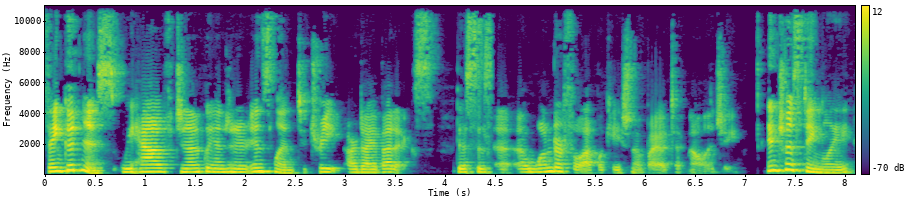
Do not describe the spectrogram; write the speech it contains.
thank goodness we have genetically engineered insulin to treat our diabetics. This is a, wonderful application of biotechnology. Interestingly,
